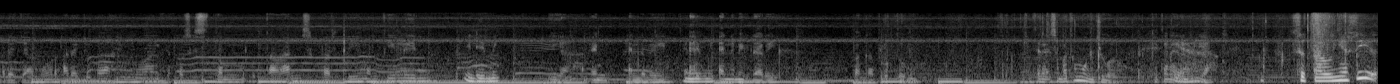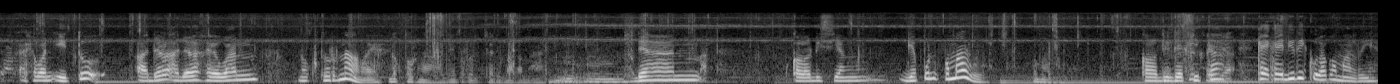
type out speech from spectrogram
ada jamur ada juga hewan ekosistem hutan seperti mentilin Endemik. iya en- endemik Endemik. eh, endemik dari Bangka Belitung tidak sempat muncul kita lihat Iya. dulu ya Setahunya sih hewan itu adalah adalah hewan nokturnal ya. nokturnal dia perlu cari malam hari Dan kalau di siang dia pun pemalu. Pemalu. Kalau dilihat Dia kita kayak- kayak kayak diriku lah pemalunya.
